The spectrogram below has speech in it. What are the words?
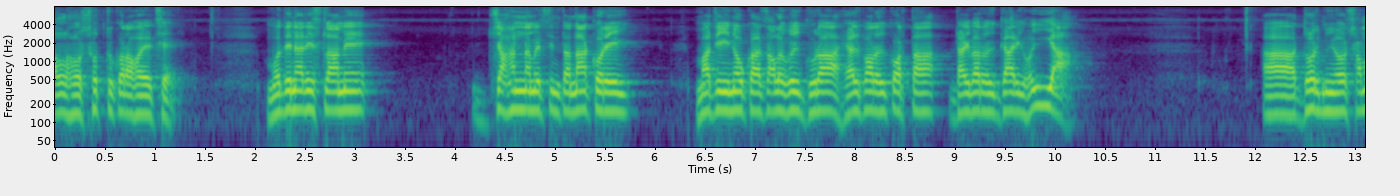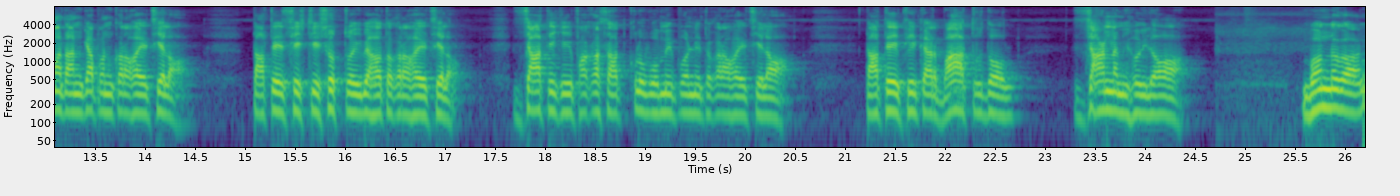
আল্লাহর শত্রু করা হয়েছে। মদিনার ইসলামে জাহান্নামের চিন্তা না করেই মাঝেই নৌকা চালক হই ঘোড়া, হেল্পার হই কর্তা, ড্রাইভার হই গাড়ি হইয়া ধর্মীয় সমাধান জ্ঞাপন করা হয়েছিল। তাতে সৃষ্টির সত্যই ব্যাহত করা হয়েছিল। জাতিকে ফাঁকাসাত কুলভূমি পরিণত করা হয়েছিল। তাতে ফিরকার বাহাত্তর দল জাহান্নামি হইল। বন্ধগণ,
